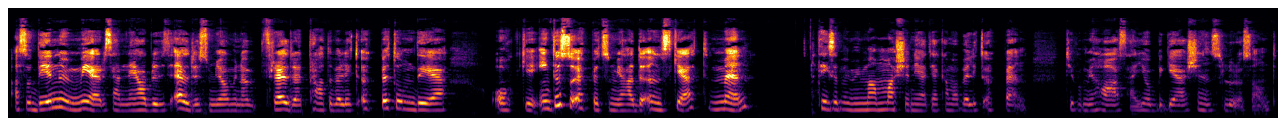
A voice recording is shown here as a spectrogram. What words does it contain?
Alltså det är nu mer sen när jag har blivit äldre som jag och mina föräldrar pratar väldigt öppet om det och eh, inte så öppet som jag hade önskat. Men till exempel min mamma känner jag att jag kan vara väldigt öppen. Typ om jag har så här jobbiga känslor och sånt.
